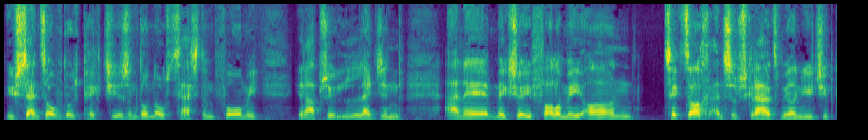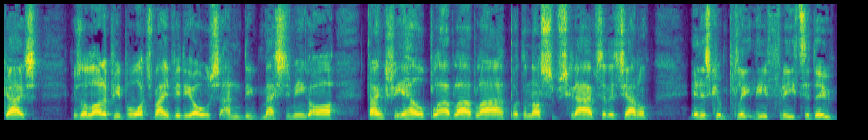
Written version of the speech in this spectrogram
You sent over those pictures and done those testing for me. You're an absolute legend. And uh, make sure you follow me on TikTok and subscribe to me on YouTube, guys. Because a lot of people watch my videos and they message me and go, oh, thanks for your help, blah, blah, blah. But they're not subscribed to the channel. It is completely free to do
